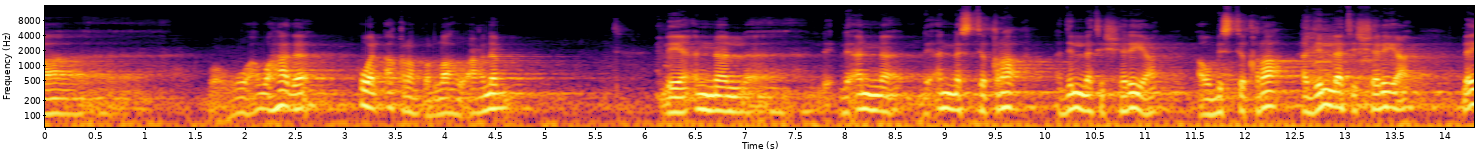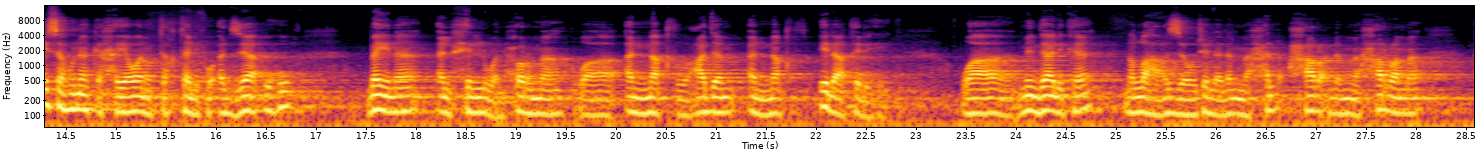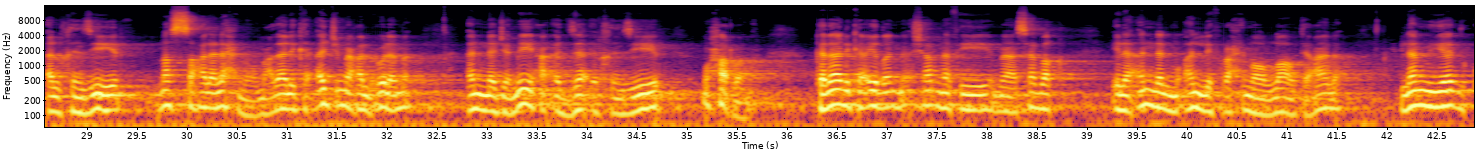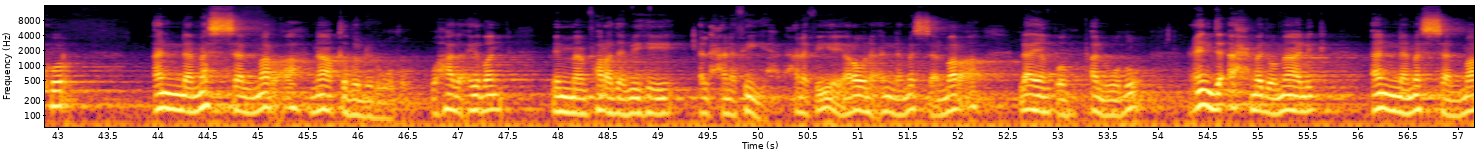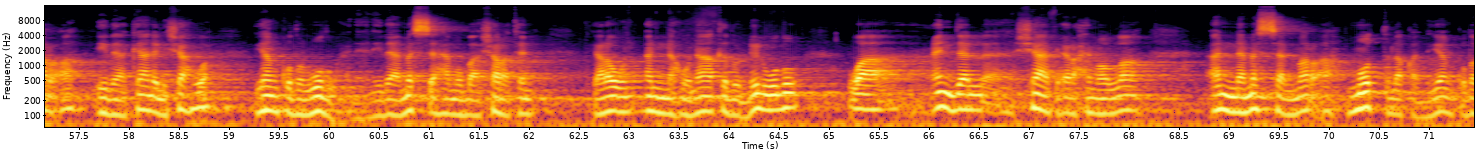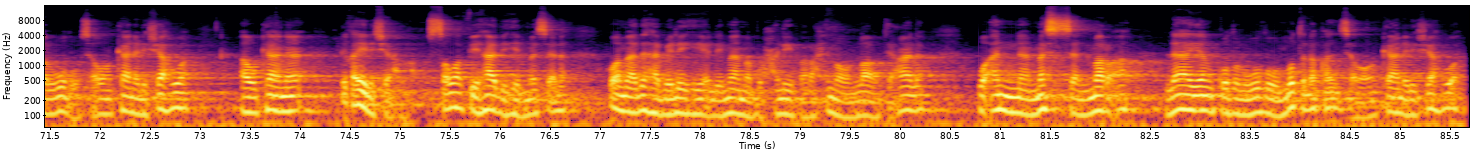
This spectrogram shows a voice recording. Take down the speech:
وهذا هو الأقرب والله أعلم لأن لأن لأن استقراء أدلة الشريعة أو باستقراء أدلة الشريعة ليس هناك حيوان تختلف أجزاؤه بين الحل والحرمة والنقض وعدم النقض إلى آخره. ومن ذلك أن الله عز وجل لما حر لما حرم الخنزير نص على لحمه. ومع ذلك أجمع العلماء أن جميع أجزاء الخنزير محرمة. كذلك أيضا أشرنا فيما سبق إلى أن المؤلف رحمه الله تعالى لم يذكر أن مس المرأة ناقض للوضوء وهذا أيضا مما انفرد به الحنفية. الحنفية يرون أن مس المرأة لا ينقض الوضوء. عند أحمد ومالك أن مس المرأة إذا كان لشهوة ينقض الوضوء. يعني إذا مسها مباشرة يرون أنه ناقض للوضوء وعند الشافعي رحمه الله أن مس المرأة مطلقا ينقض الوضوء سواء كان لشهوة أو كان لغير شهوة. الصواب في هذه المسألة هو ما ذهب إليه الإمام أبو حنيفة رحمه الله تعالى وأن مس المرأة لا ينقض الوضوء مطلقا سواء كان لشهوة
